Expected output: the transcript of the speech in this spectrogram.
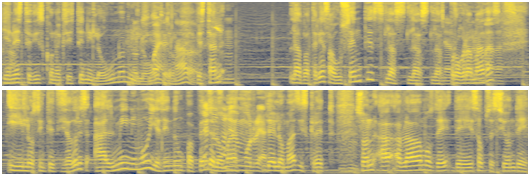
y en este disco no existe ni lo uno ni No lo otro. nada están las baterías ausentes, las, las, las, Las programadas, programadas. y los sintetizadores al mínimo y haciendo un papel Es de un lo, más, de lo más discreto. Son, ha- hablábamos de, de esa obsesión de,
